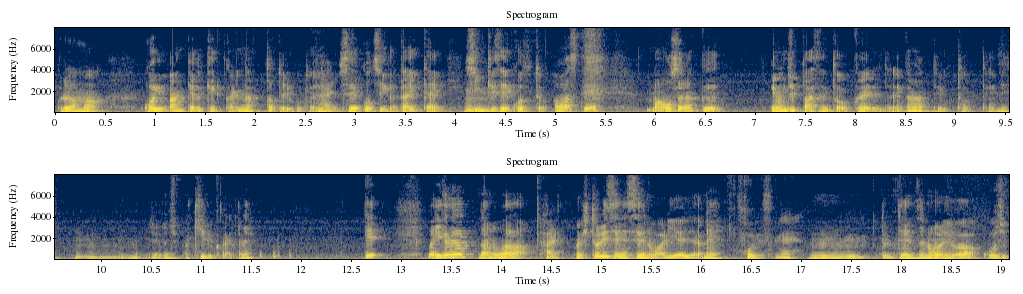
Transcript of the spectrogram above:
これはまあこういうアンケート結果になったということでね、はい。整骨院が大体神経整骨院と合わせて、まあおそらく40%くらいなんじゃないかなっていうことだよね、ううんん、40%切るくらいだね。で、まあ、意外だったのは、はい。まあ、一人先生の割合だね。そうですね。うん。一人先生の割合は50%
